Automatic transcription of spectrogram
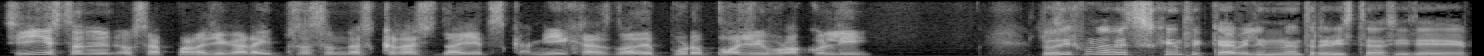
Sí, están en, o sea, para llegar ahí, pues hacen unas crash diets canijas, ¿no? De puro pollo y brócoli. Lo dijo una vez Henry Cavill en una entrevista así de,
